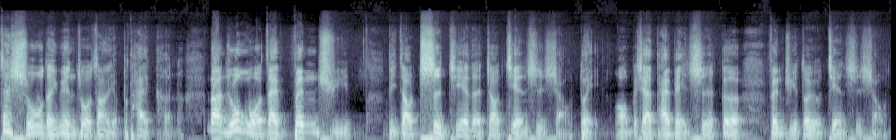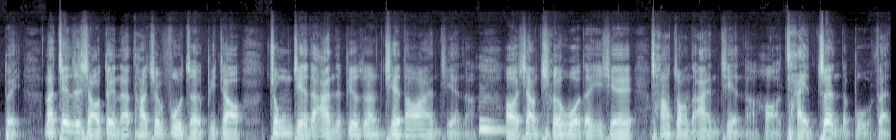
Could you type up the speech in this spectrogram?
在实物的运作上也不太可能。那如果在分局。比较次阶的叫建视小队哦，我们现在台北市各分局都有建视小队。那建视小队呢，他是负责比较中阶的案子，比如说像切刀案件啊，哦，像车祸的一些擦撞的案件啊，哈，采证的部分，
